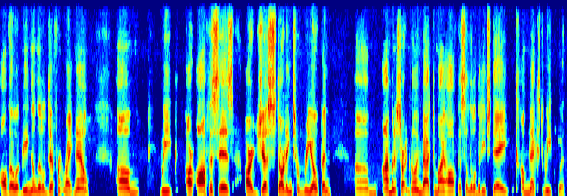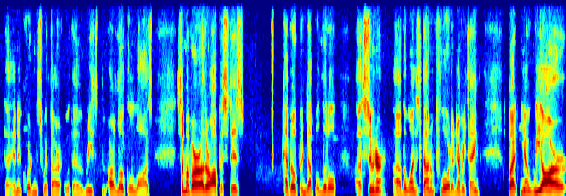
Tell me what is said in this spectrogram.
although it being a little different right now. Um, we our offices are just starting to reopen. Um, I'm going to start going back to my office a little bit each day. Come next week with uh, in accordance with our with a, our local laws. Some of our other offices have opened up a little uh, sooner, uh, the ones down in Florida and everything. But you know, we are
